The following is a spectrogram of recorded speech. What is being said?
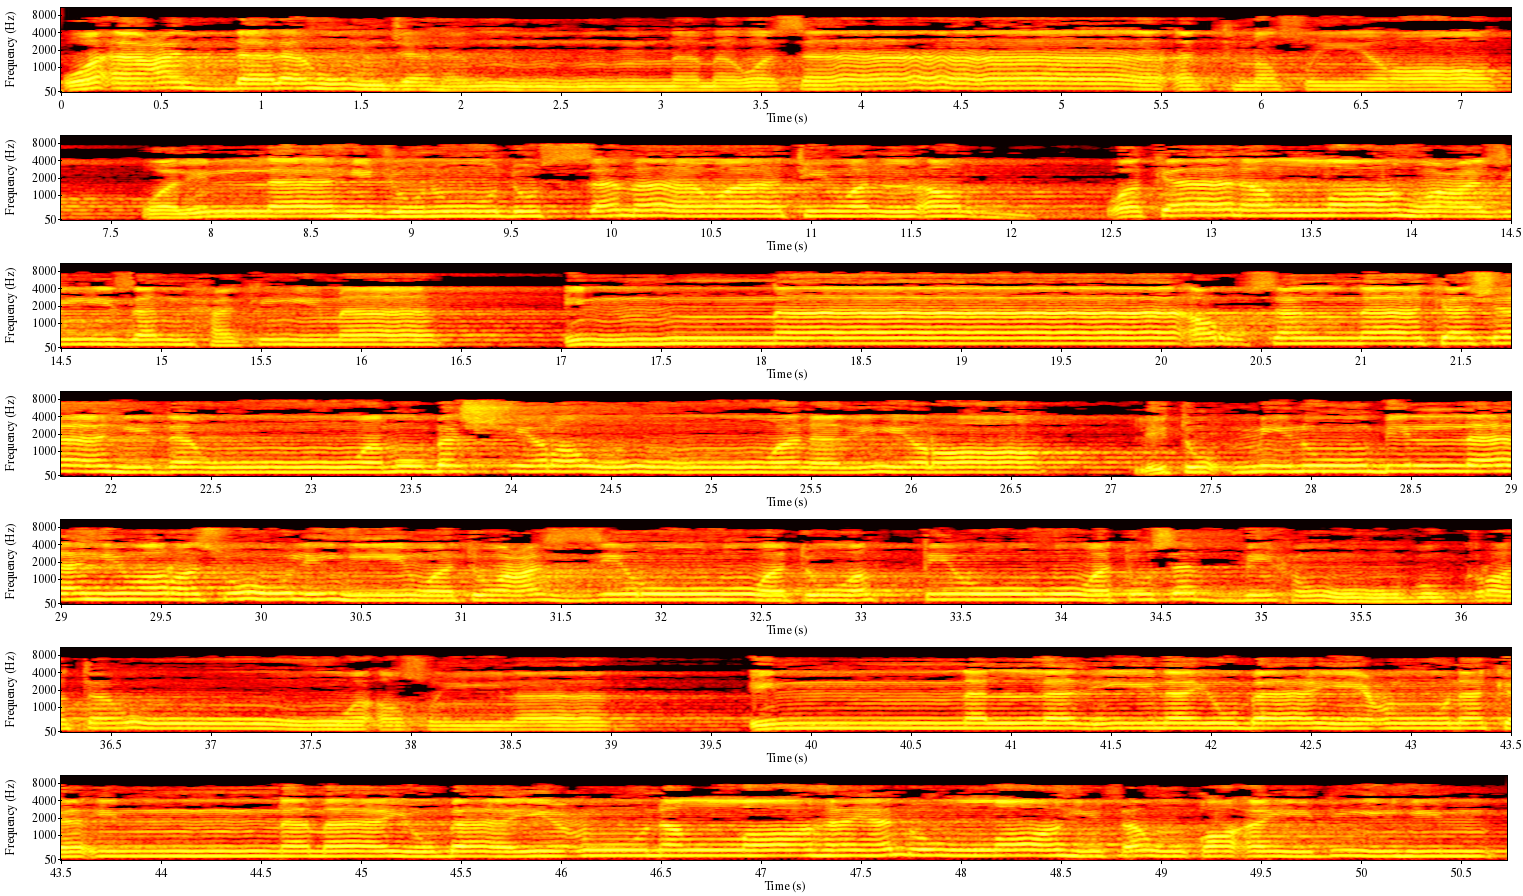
وأعد لهم جهنم وساءت مصيرا. ولله جنود السماوات والأرض وكان الله عزيزا حكيما. إنا أرسلناك شاهدا ومبشرا ونذيرا. لتؤمنوا بالله ورسوله وتعزروه وتوقروه وتسبحوه بكرة وأصيلا. إن الذين يبايعونك إنما يبايعون الله يد الله فوق أيديهم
